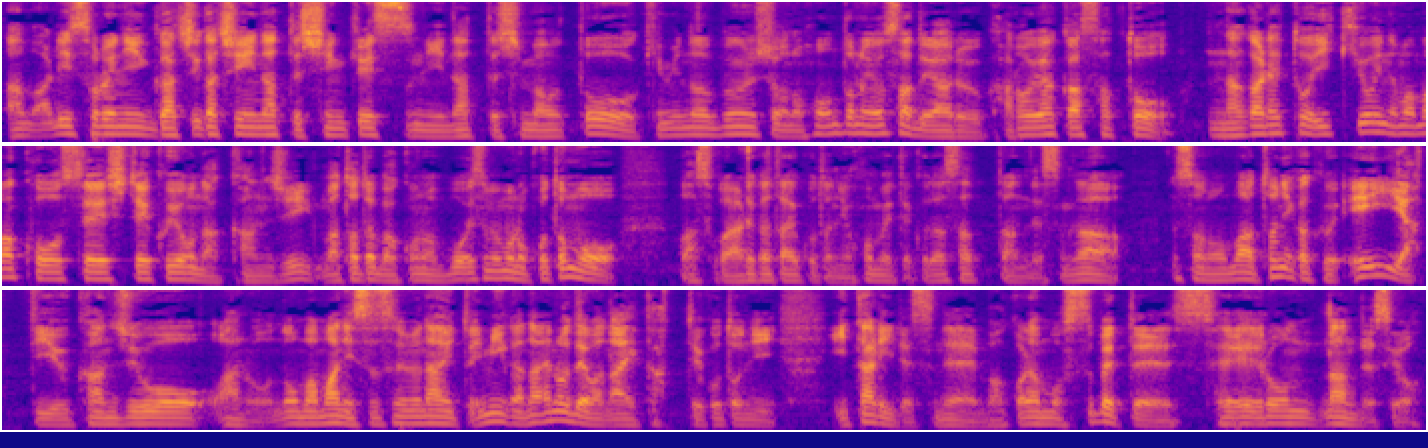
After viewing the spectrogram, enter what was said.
あまりそれにガチガチになって神経質になってしまうと、君の文章の本当の良さである軽やかさと、流れと勢いのまま構成していくような感じ。まあ、例えばこのボイスメモのことも、まあ、すごいありがたいことに褒めてくださったんですが、その、まあ、とにかく、えいやっていう感じを、あの、のままに進めないと意味がないのではないかっていうことにいたりですね、まあ、これはもうすべて正論なんですよ。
